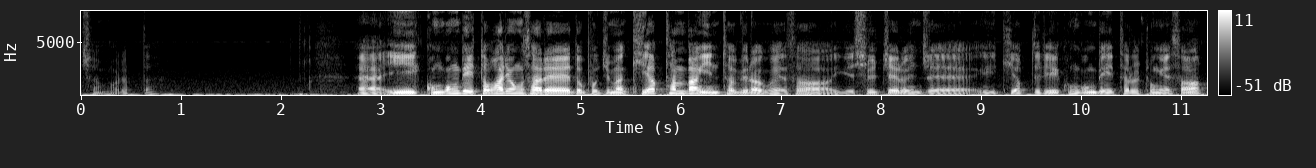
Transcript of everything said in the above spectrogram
참 어렵다. 예, 이 공공 데이터 활용 사례도 보지만 기업 탐방 인터뷰라고 해서 이게 실제로 이제 이 기업들이 공공 데이터를 통해서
